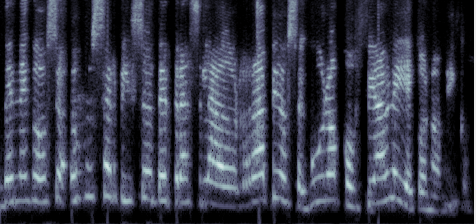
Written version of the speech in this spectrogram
de negocio es un servicio de traslado rápido, seguro, confiable y económico.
